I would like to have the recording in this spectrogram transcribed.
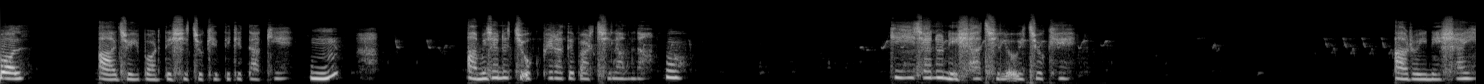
বল। আজ ওই পরদেশি চোখের দিকে তাকিয়ে হুম? আমি যেন চোখ ফেরাতে পারছিলাম না। কি যেন নেশা ছিল ওই চোখে। আর ওই নেশাই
